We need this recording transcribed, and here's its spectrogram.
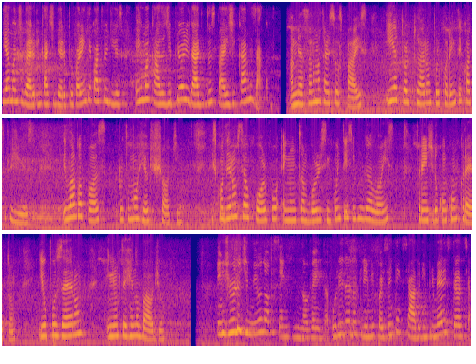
e a mantiveram em cativeiro por 44 dias em uma casa de prioridade dos pais de Kamisako. Ameaçaram matar seus pais e a torturaram por 44 dias. E logo após, Ruta morreu de choque. Esconderam seu corpo em um tambor de 55 galões preenchido com concreto e o puseram em um terreno baldio. Em julho de 1990, o líder do crime foi sentenciado em primeira instância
